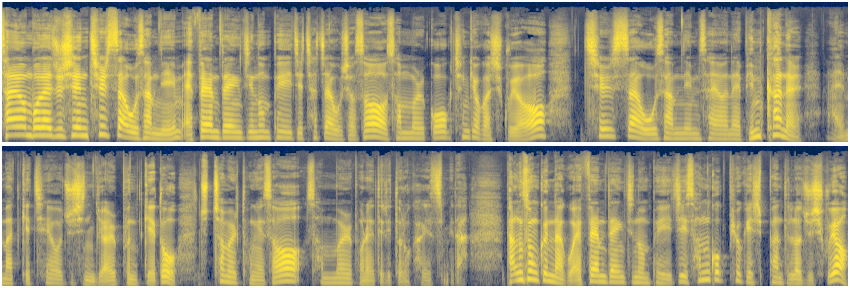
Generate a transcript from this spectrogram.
사연 보내주신 7453님, FM대행진 홈페이지 찾아오셔서 선물 꼭 챙겨가시고요. 7453님 사연의 빈칸을 알맞게 채워주신 10분께도 추첨을 통해서 선물 보내드리도록 하겠습니다. 방송 끝나고 FM대행진 홈페이지 선곡표 게시판 들러주시고요.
